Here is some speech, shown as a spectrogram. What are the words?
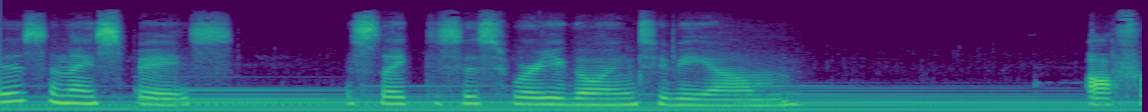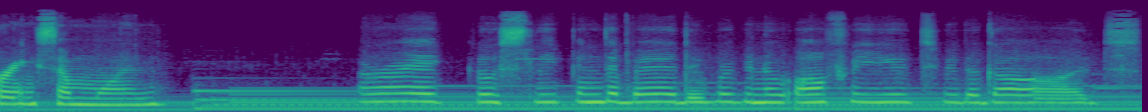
Is a nice space. It's like this is where you're going to be um offering someone. Alright, go sleep in the bed we're gonna offer you to the gods.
